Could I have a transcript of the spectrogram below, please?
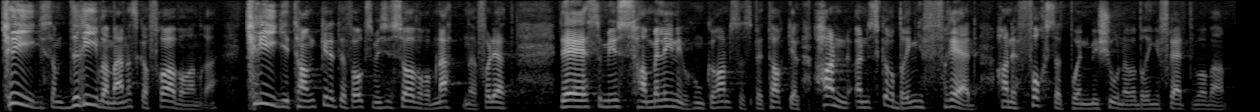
Krig som driver mennesker fra hverandre. Krig i tankene til folk som ikke sover om nettene fordi det er så mye sammenligning og konkurranse og spetakkel. Han ønsker å bringe fred. Han er fortsatt på en misjon av å bringe fred til vår verden.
